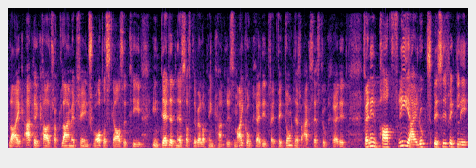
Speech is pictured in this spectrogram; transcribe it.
like agriculture, climate change, water scarcity, indebtedness of developing countries, microcredit, that they don't have access to credit. Then in part three, I looked specifically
